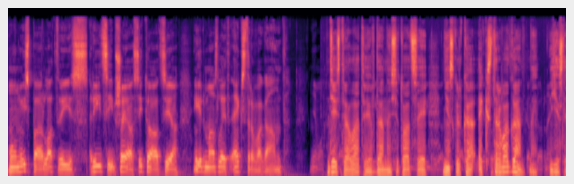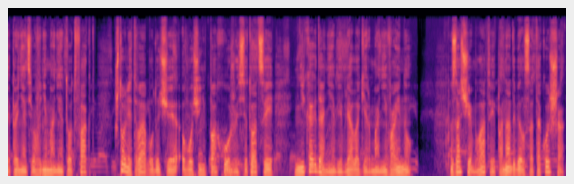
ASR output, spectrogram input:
Un vispār Latvijas rīcība šajā situācijā ir mazliet ekstravaganta. Действия Латвии в данной ситуации несколько экстравагантны, если принять во внимание тот факт, что Литва, будучи в очень похожей ситуации, никогда не объявляла Германии войну. Зачем Латвии понадобился такой шаг?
